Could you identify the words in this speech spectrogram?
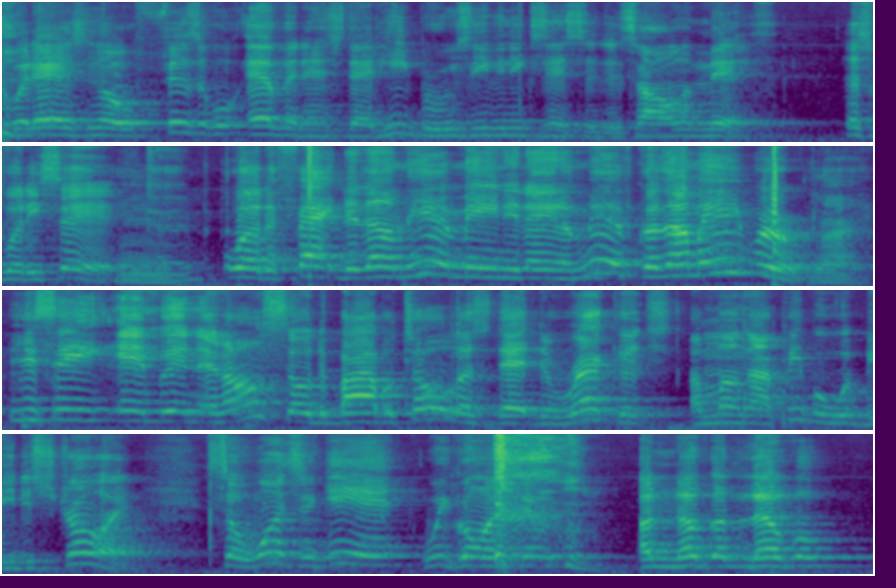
well, there's no physical evidence that Hebrews even existed. It's all a myth. That's what he said. Mm. Well, the fact that I'm here means it ain't a myth because I'm a Hebrew. Right. You see, and, and also the Bible told us that the records among our people would be destroyed. So once again, we're going to another level,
